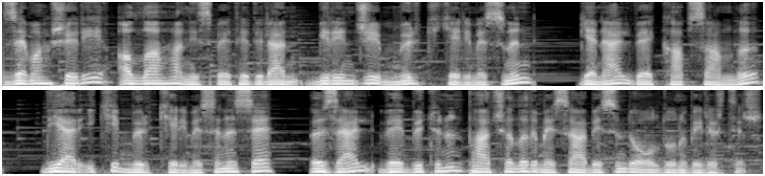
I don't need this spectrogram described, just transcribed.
Zemahşeri, Allah'a nispet edilen birinci mülk kelimesinin genel ve kapsamlı, diğer iki mülk kelimesinin ise özel ve bütünün parçaları mesabesinde olduğunu belirtir.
